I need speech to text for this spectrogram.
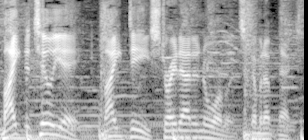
Mike Detillier, Mike D, straight out of New Orleans, coming up next.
